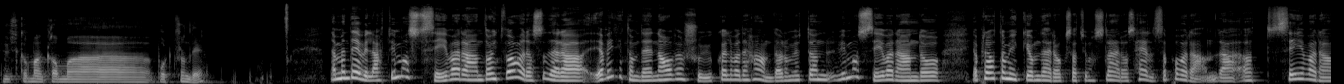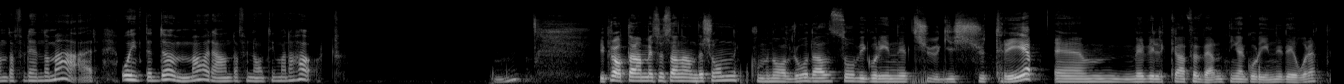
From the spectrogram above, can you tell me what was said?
Hur ska man komma bort från det? Nej, men det är väl att vi måste se varandra och inte vara så där, jag vet inte om det är en avundsjuka eller vad det handlar om, utan vi måste se varandra och jag pratar mycket om det här också, att vi måste lära oss hälsa på varandra, att se varandra för den de är och inte döma varandra för någonting man har hört. Mm. Vi pratar med Susanne Andersson, kommunalråd alltså. Vi går in i ett 2023. Eh, med vilka förväntningar går du in i det året?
